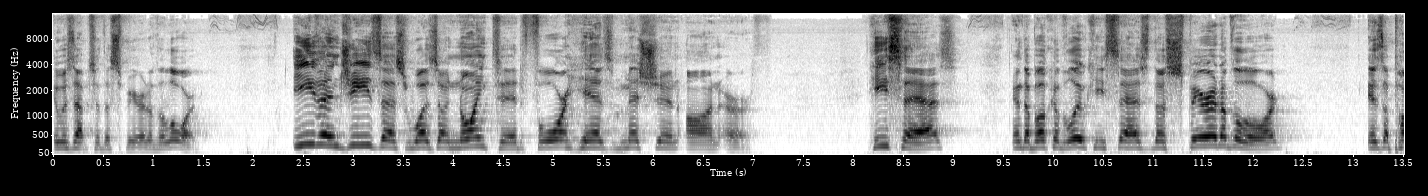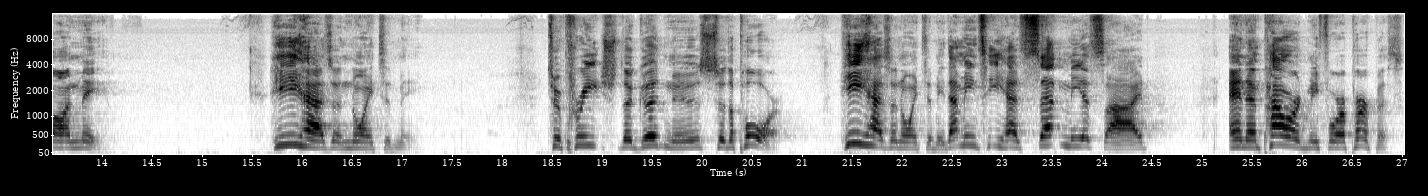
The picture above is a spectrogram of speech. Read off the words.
it was up to the Spirit of the Lord. Even Jesus was anointed for his mission on earth. He says, in the book of Luke, he says, The Spirit of the Lord is upon me. He has anointed me to preach the good news to the poor. He has anointed me. That means He has set me aside and empowered me for a purpose.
